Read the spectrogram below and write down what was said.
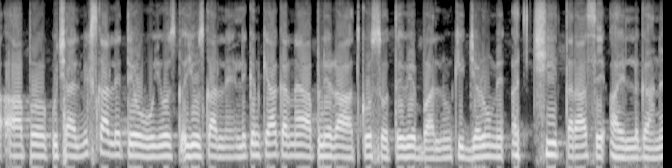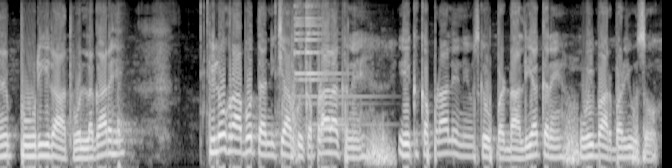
आप कुछ आयल मिक्स कर लेते हो, वो यूज़ यूज़ कर लें। लेकिन क्या करना है, अपने रात को सोते हुए बालों की जड़ों में अच्छी तरह से आयल लगाना है। पूरी रात वो लगा रहे। पिलो ख़राब होता है, नीचे आप कोई कपड़ा रख लें, एक कपड़ा ले लें, उसके ऊपर डालिया करें, वही बार बार यूज़ हो।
